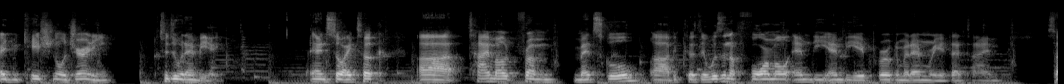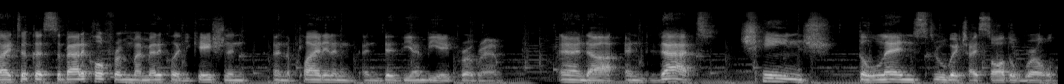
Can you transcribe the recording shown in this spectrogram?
educational journey to do an MBA. And so I took uh, time out from med school uh, because there wasn't a formal MD MBA program at Emory at that time. So I took a sabbatical from my medical education and, and applied in and, and did the MBA program. And, uh, and that changed the lens through which I saw the world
